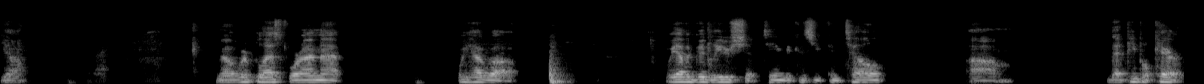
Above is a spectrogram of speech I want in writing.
Yeah. No we're blessed where i'm at. We have a we have a good leadership team because you can tell um, that people care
